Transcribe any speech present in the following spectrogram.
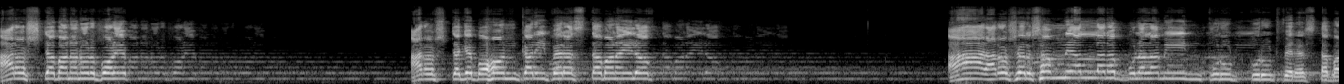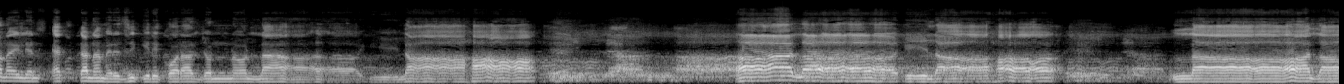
আরসটা বানানোর পরে আরসটাকে বহনকারী ফেরেস্তা বানাইল। আর আরশের সামনে আল্লাহ রাব্বুল আলামিন কুরুট কুরুট ফেরেশতা বানাইলেন একটা নামের জিকির করার জন্য, লা ইলাহা আলা ইলাহা লা লা,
